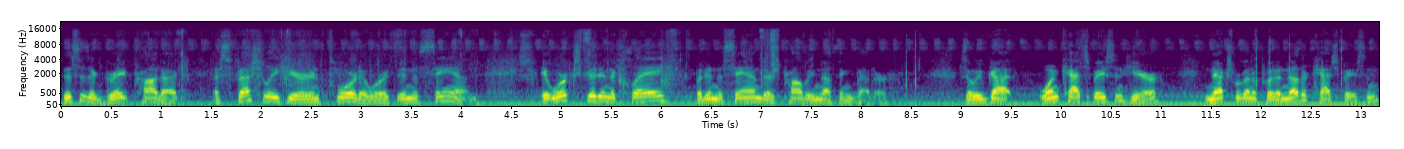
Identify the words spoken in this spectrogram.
This is a great product, especially here in Florida where it's in the sand. It works good in the clay, but in the sand, there's probably nothing better. So we've got one catch basin here. Next, we're gonna put another catch basin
